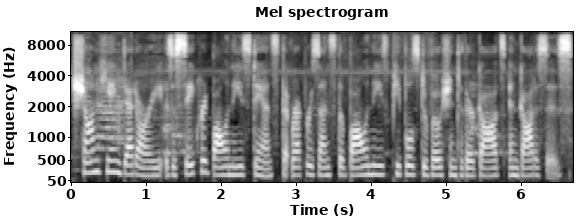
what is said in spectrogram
Sanghyang Dedari is a sacred Balinese dance that represents the Balinese people's devotion to their gods and goddesses.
